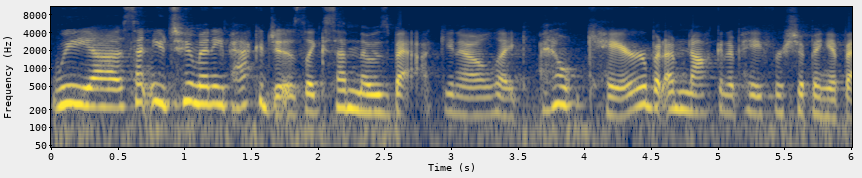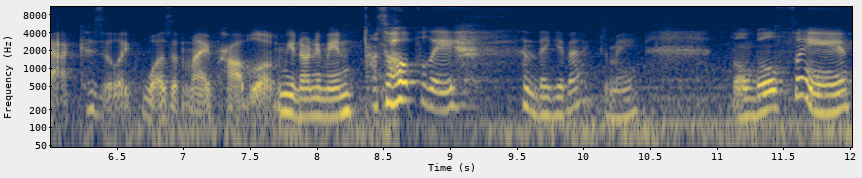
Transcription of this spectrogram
we uh, sent you too many packages, like send those back, you know, like I don't care, but I'm not gonna pay for shipping it back because it like wasn't my problem, you know what I mean? So hopefully they get back to me, so we'll see.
